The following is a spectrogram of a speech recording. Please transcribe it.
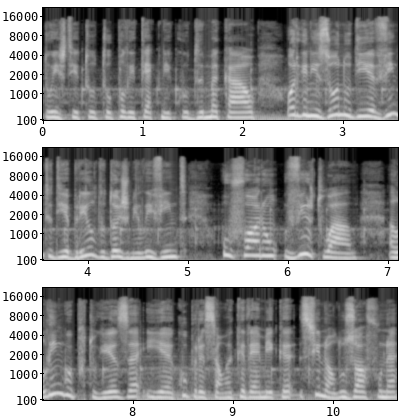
do Instituto Politécnico de Macau, organizou no dia 20 de abril de 2020 o Fórum Virtual, a Língua Portuguesa e a Cooperação Académica Sino-Lusófona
